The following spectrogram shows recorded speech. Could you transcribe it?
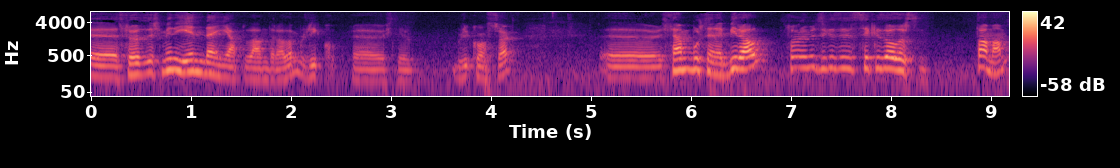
e, sözleşmeni yeniden yapılandıralım. Re, e, işte reconstruct. E, sen bu sene bir al. Sonra önümüzdeki sene 8 alırsın. Tamam.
